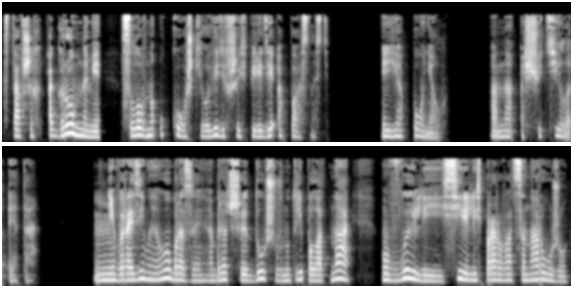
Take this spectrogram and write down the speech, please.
ставших огромными, словно у кошки, увидевшей впереди опасность. И я понял. Она ощутила это. Невыразимые образы, обретшие душу внутри полотна, выли и силились прорваться наружу.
